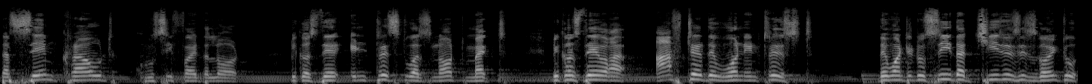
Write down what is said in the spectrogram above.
The same crowd crucified the Lord because their interest was not met. Because they were after their one interest. They wanted to see that Jesus is going to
